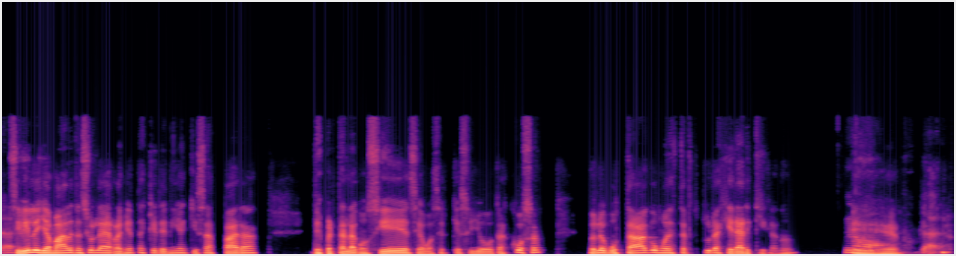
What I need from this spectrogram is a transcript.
Claro. Si bien le llamaba la atención las herramientas que tenían quizás para despertar la conciencia o hacer, qué sé yo, otras cosas, no les gustaba como esta estructura jerárquica, ¿no? No, Eh, claro,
